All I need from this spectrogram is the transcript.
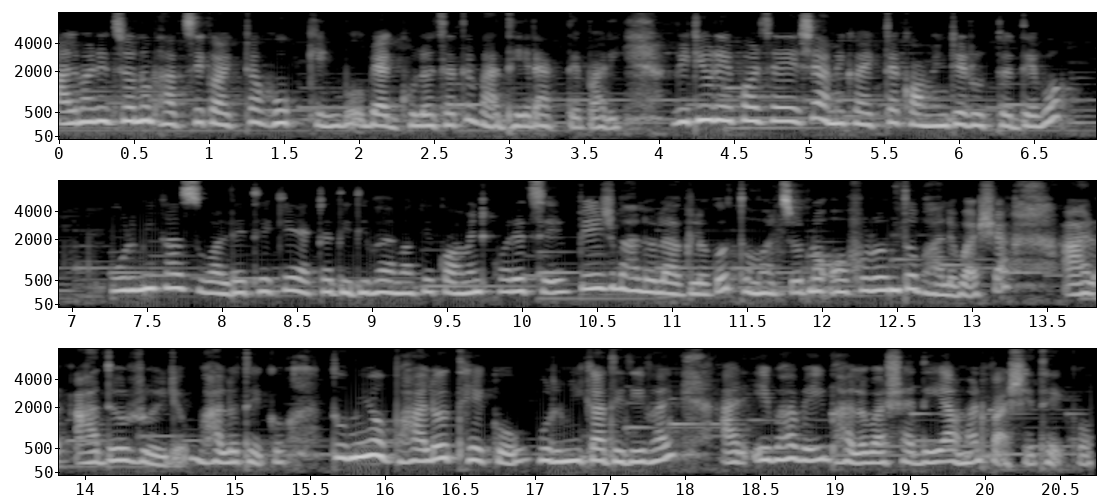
আলমারির জন্য ভাবছি কয়েকটা হুক কিনবো, ব্যাগগুলো যাতে বাঁধিয়ে রাখতে পারি। ভিডিওর এই পর্যায়ে এসে আমি কয়েকটা কমেন্টের উত্তর দেবো। উর্মিকাস ওয়ার্ল্ডে থেকে একটা দিদিভাই আমাকে কমেন্ট করেছে, বেশ ভালো লাগল গো, তোমার জন্য অফুরন্ত ভালোবাসা আর আদর রইল। ভালো থেকো। তুমিও ভালো থেকো, উর্মিকা দিদিভাই, আর এভাবেই ভালোবাসা দিয়ে আমার পাশে থেকো।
